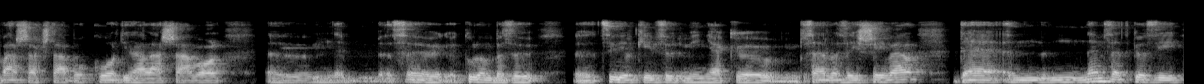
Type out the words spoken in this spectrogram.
válságstábok koordinálásával különböző civil képződmények szervezésével, de nemzetközi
